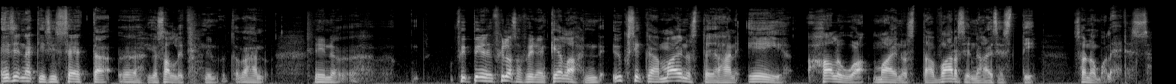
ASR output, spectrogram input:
ensinnäkin siis se, että jos sallit, niin vähän niin filosofinen kela, niin yksikään mainostajahan ei halua mainostaa varsinaisesti sanomalehdessä.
